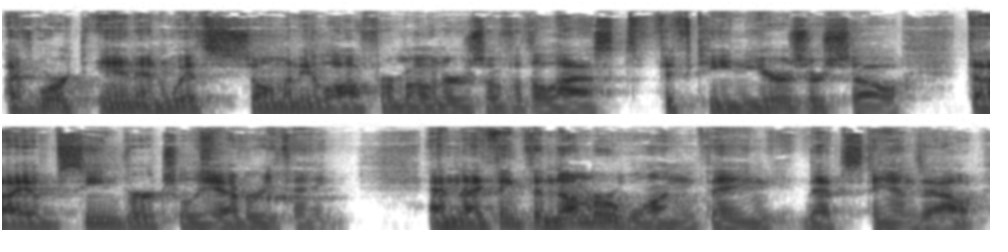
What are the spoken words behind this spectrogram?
I've worked in and with so many law firm owners over the last 15 years or so that I have seen virtually everything. And I think the number one thing that stands out,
